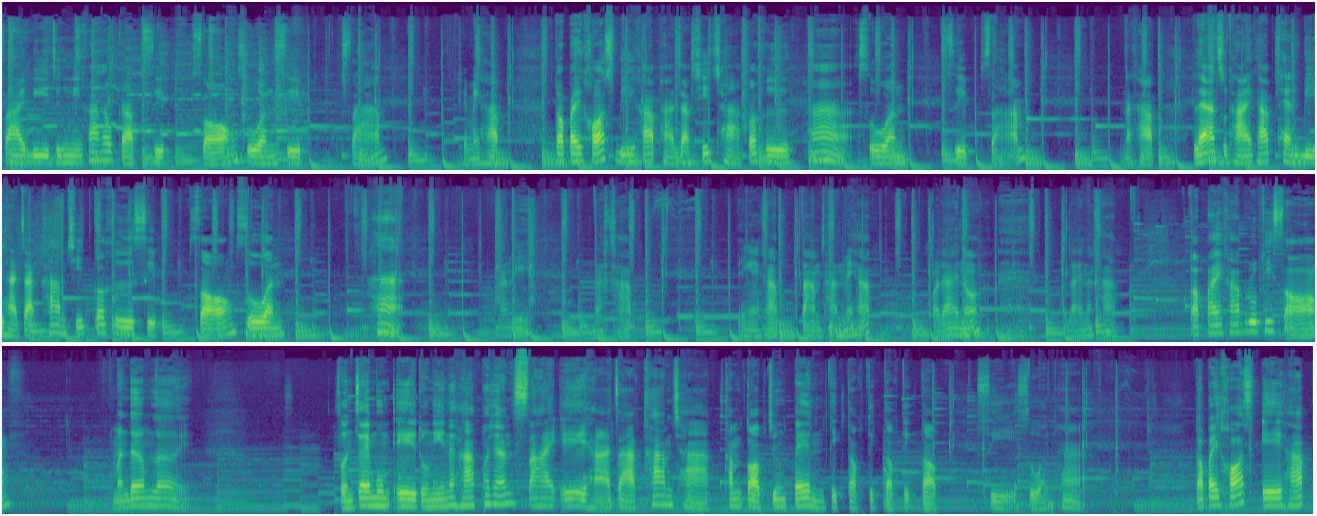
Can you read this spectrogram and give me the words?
sin b จึงมีค่าเท่ากับ 12 ส่วน 13 เห็นไหมครับ ต่อไป cos b ครับ หาจากชิดฉากก็คือ 5 ส่วน 13 นะครับ และอันสุดท้ายครับ tan b หาจากข้ามชิดก็คือ 12 ส่วน 5 นั่นเองนะครับ เป็นไงครับ ตามทันไหมครับ พอได้เนาะพอได้นะครับ ต่อไปครับรูปที่ 2 เหมือนเดิมเลยสนใจมุม A ตรงนี้นะครับ เพราะฉะนั้น sin A หาจากข้ามฉาก คำตอบจึงเป็น ติ๊กตอกติ๊กตอกติ๊กตอก4ส่วน5 ต่อไป cos A ครับ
